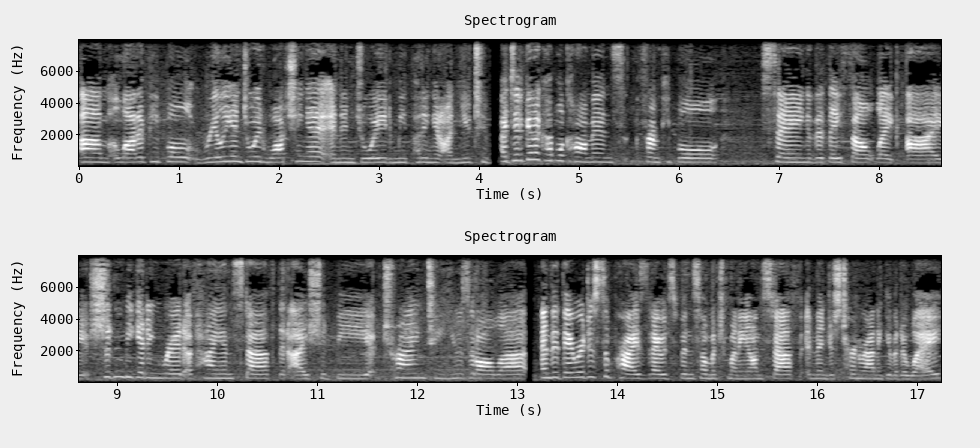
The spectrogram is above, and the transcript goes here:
Um, a lot of people really enjoyed watching it and enjoyed me putting it on YouTube. I did get a couple comments from people saying that they felt like I shouldn't be getting rid of high-end stuff, that I should be trying to use it all up, and that they were just surprised that I would spend so much money on stuff and then just turn around and give it away.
